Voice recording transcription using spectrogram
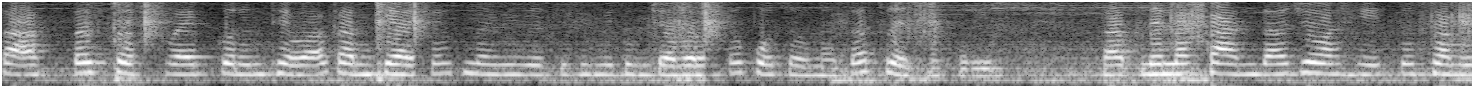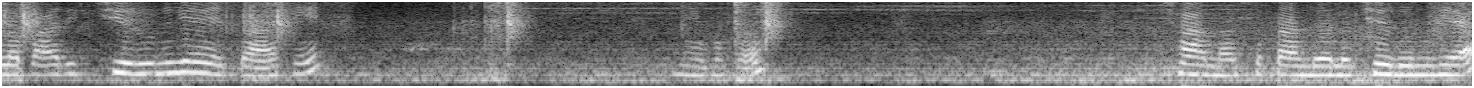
तर आत्ताच सबस्क्राईब करून ठेवा कारण की अशाच नवीन रेसिपी मी तुमच्यापर्यंत पोहोचवण्याचा प्रयत्न करेन. तर आपल्याला कांदा जो आहे तो चांगला बारीक चिरून घ्यायचा आहे. हे बघा. छान असं कांद्याला चिरून घ्या.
